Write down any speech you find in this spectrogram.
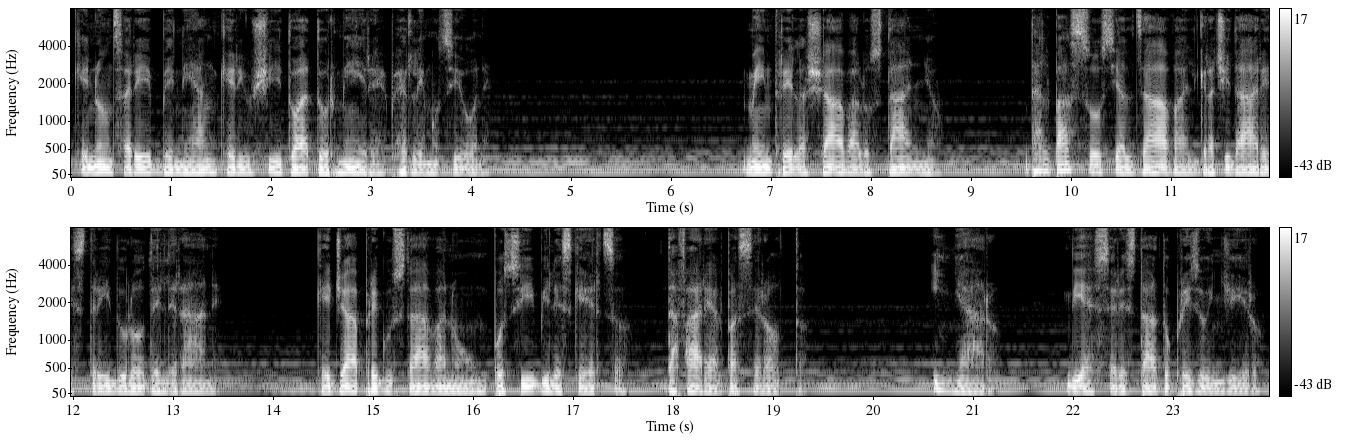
che non sarebbe neanche riuscito a dormire per l'emozione. Mentre lasciava lo stagno, dal basso si alzava il gracidare stridulo delle rane, che già pregustavano un possibile scherzo da fare al passerotto, ignaro di essere stato preso in giro.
